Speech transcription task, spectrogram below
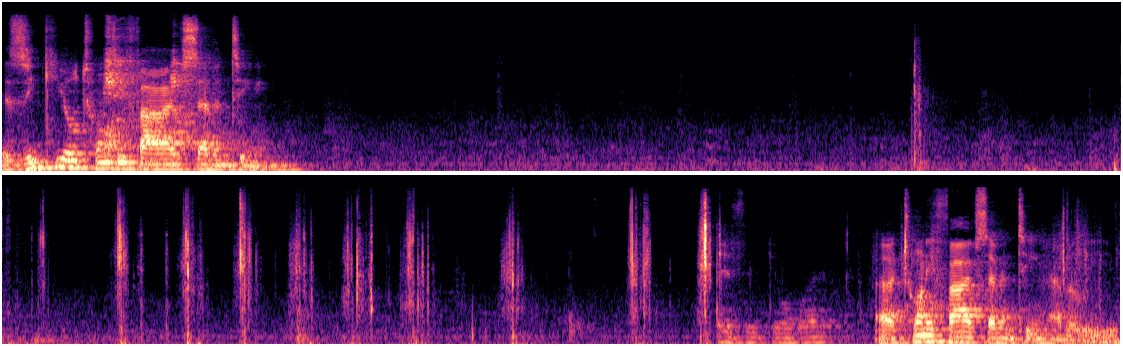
Ezekiel 25 17. Ezekiel what? Uh, 25 17, I believe.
